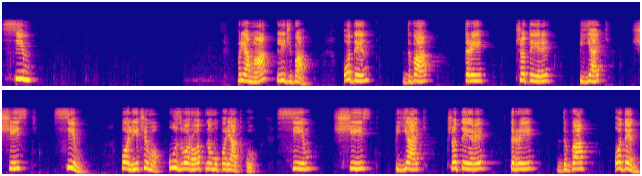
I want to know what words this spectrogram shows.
7. Пряма лічба. 1, 2, 3, 4, 5, 6, 7. Полічимо у зворотному порядку. 7, 6, 5, 4, 3, 2, 1.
